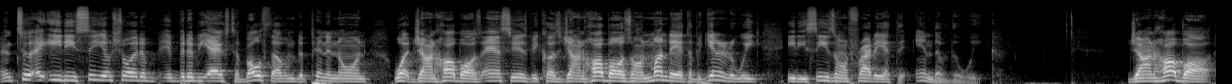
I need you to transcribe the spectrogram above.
and to EDC, I'm sure it'll, it'll be asked to both of them, depending on what John Harbaugh's answer is, because John Harbaugh's on Monday at the beginning of the week, EDC's on Friday at the end of the week. John Harbaugh,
